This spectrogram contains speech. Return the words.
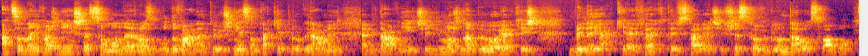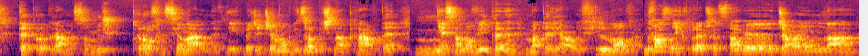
A co najważniejsze, są one rozbudowane. To już nie są takie programy jak dawniej, czyli można było jakieś byle jakie efekty wstawiać i wszystko wyglądało słabo. Te programy są już profesjonalne. W nich będziecie mogli zrobić naprawdę niesamowite materiały filmowe. Dwa z nich, które przedstawię, działają na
